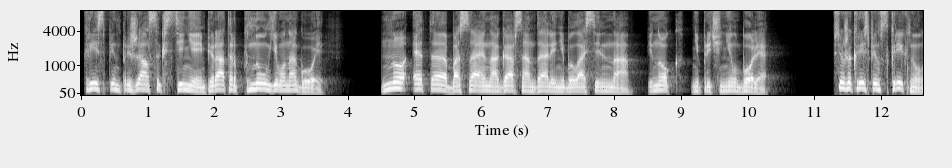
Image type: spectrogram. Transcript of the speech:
Криспин прижался к стене, император пнул его ногой. Но эта босая нога в сандале не была сильна. Пинок не причинил боли. Все же Криспин вскрикнул,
